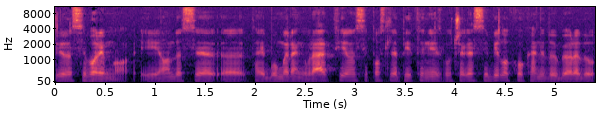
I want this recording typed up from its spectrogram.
ili da se borimo? I onda se uh, taj bumerang vrati i onda se postavlja pitanje zbog čega se bilo ko kandiduje u Beoradu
